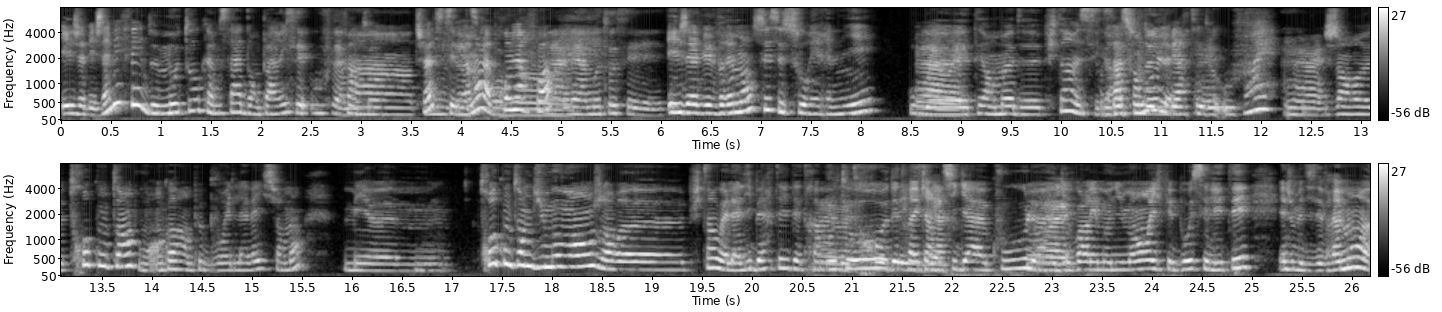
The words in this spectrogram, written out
et j'avais jamais fait de moto comme ça dans Paris C'est ouf la moto. Enfin, tu vois, c'était c'est vraiment la première bien. fois. Ouais, mais la moto, c'est. Et j'avais vraiment, tu sais, ce sourire niais où Ah euh, ouais. t'es en mode euh, putain, mais c'est grave Sensation cool. de liberté de ouf. Ouais, Ouais, ouais. genre euh, trop contente, bon encore un peu bourrée de la veille sûrement, mais euh, Mm. trop contente du moment, genre euh, putain ouais la liberté d'être à Ouais, moto, d'être avec un petit gars cool, euh, de voir les monuments, il fait beau, c'est l'été, et je me disais vraiment euh,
